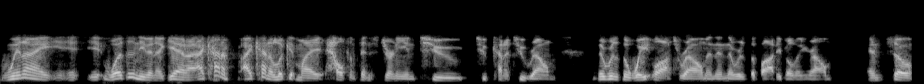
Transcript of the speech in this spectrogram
when I, it, it wasn't even, again, I kind of, I kind of look at my health and fitness journey in two, two kind of two realms. There was the weight loss realm and then there was the bodybuilding realm. And so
